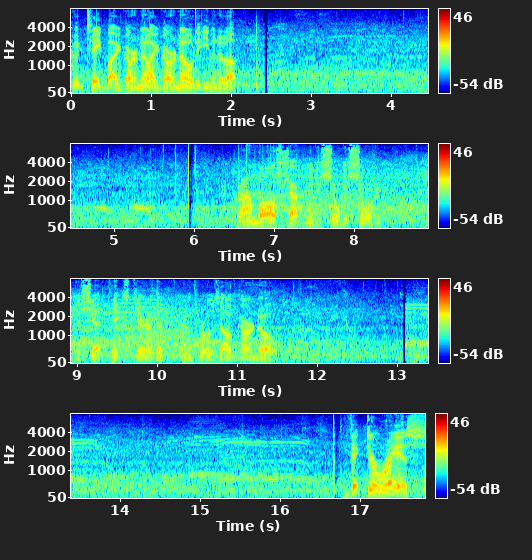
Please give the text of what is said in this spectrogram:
Good take by Garneau, by Garneau to even it up. Ground ball sharply to short to short. Bichette takes care of it and throws out Garneau. Victor Reyes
